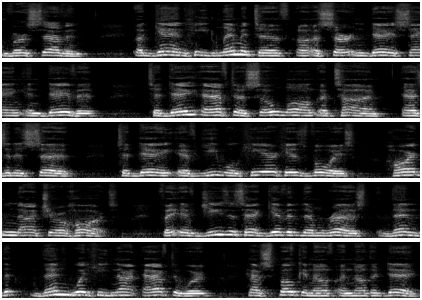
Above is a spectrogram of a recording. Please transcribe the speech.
Verse 7 Again, he limiteth a certain day, saying in David, Today, after so long a time, as it is said, Today, if ye will hear his voice, harden not your hearts. For if Jesus had given them rest, then th- then would he not afterward have spoken of another day.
